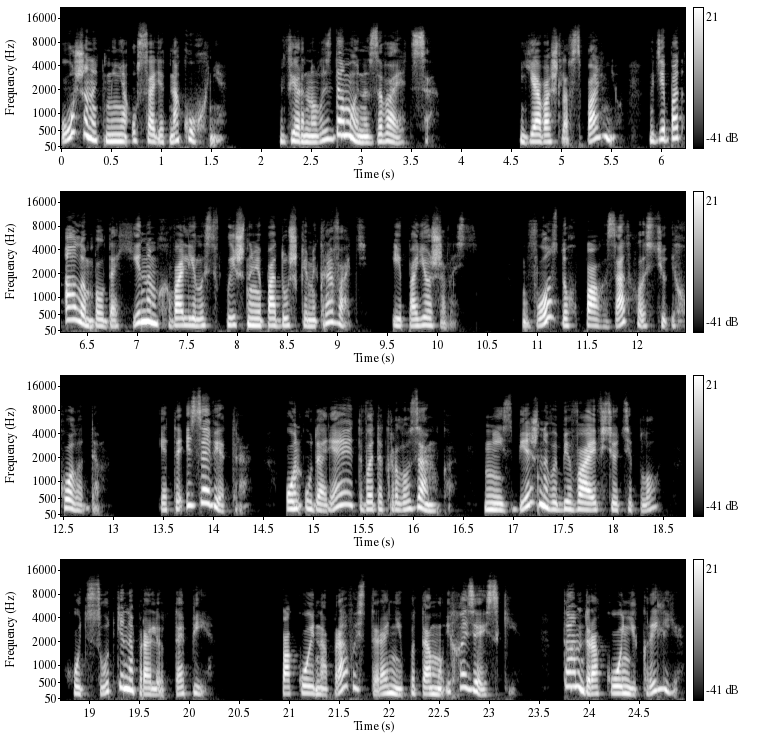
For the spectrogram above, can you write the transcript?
Ужинать меня усадят на кухне. Вернулась домой, называется. Я вошла в спальню, где под алым балдахином хвалилась пышными подушками кровать, и поежилась. Воздух пах затхлостью и холодом. Это из-за ветра. Он ударяет в это крыло замка, неизбежно выбивая все тепло, хоть сутки напролёт топи. Покой на правой стороне потому и хозяйский. Там драконьи крылья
